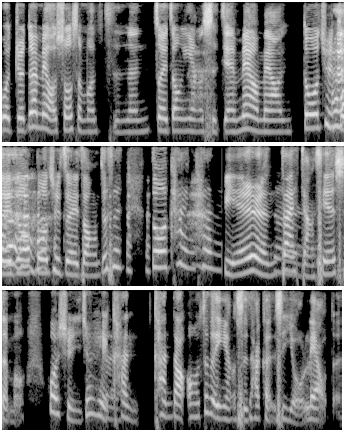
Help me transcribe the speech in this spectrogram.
我绝对没有说什么只能追踪营养时间，没有没有，多去追踪，多去追踪，就是多看看别人在讲 些什么，或许你就可以看看到哦，这个营养师他可能是有料的。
